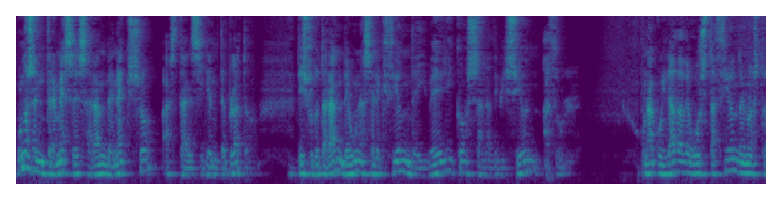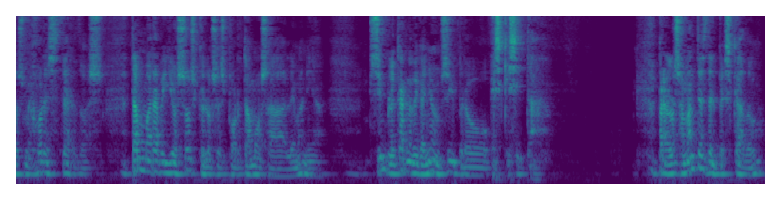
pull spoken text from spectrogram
Unos entremeses harán de nexo hasta el siguiente plato. Disfrutarán de una selección de ibéricos a la división azul una cuidada degustación de nuestros mejores cerdos, tan maravillosos que los exportamos a Alemania. Simple carne de cañón, sí, pero exquisita. Para los amantes del pescado,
